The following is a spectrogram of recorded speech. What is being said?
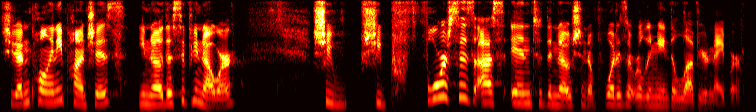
She doesn't pull any punches. You know this if you know her. She she forces us into the notion of what does it really mean to love your neighbor.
